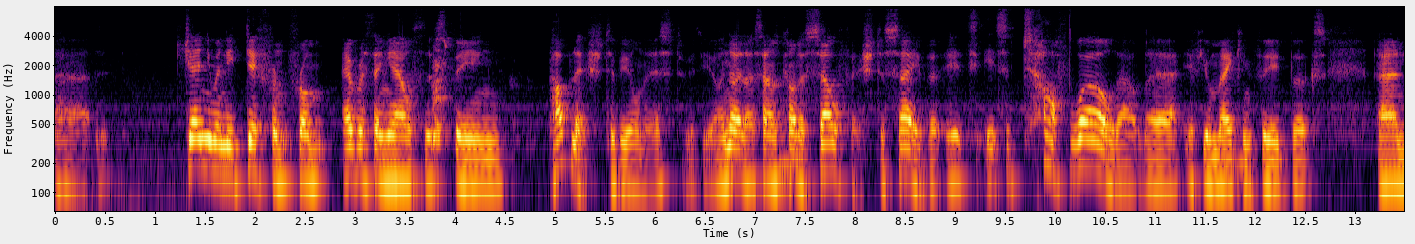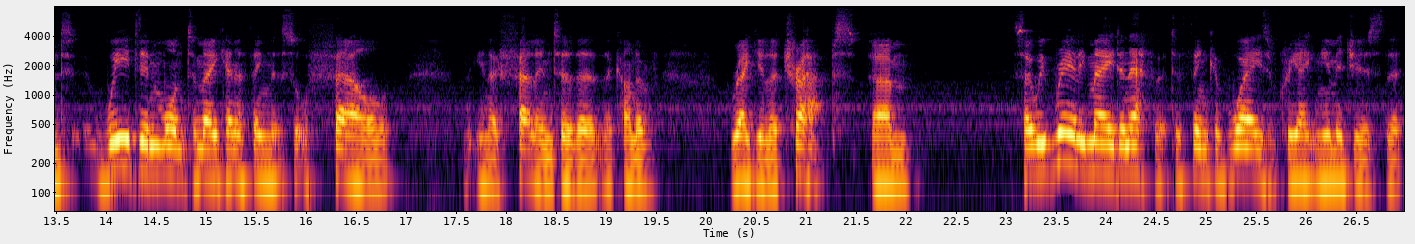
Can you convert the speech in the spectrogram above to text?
uh, genuinely different from everything else that's being published to be honest with you i know that sounds kind of selfish to say but it's it's a tough world out there if you're making food books and we didn't want to make anything that sort of fell you know, fell into the, the kind of regular traps. Um, so we really made an effort to think of ways of creating images that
